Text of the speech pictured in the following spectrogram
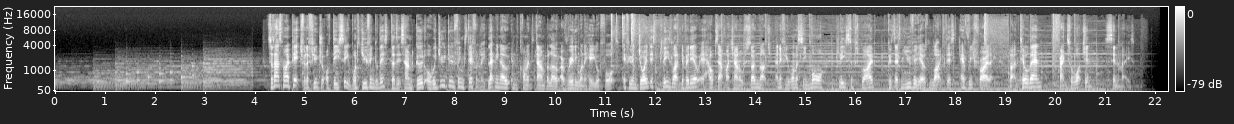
So that's my pitch for the future of DC. What did you think of this? Does it sound good or would you do things differently? Let me know in the comments down below. I really want to hear your thoughts. If you enjoyed this, please like the video. It helps out my channel so much. And if you want to see more, please subscribe because there's new videos like this every Friday. But until then, thanks for watching Cinemaze.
